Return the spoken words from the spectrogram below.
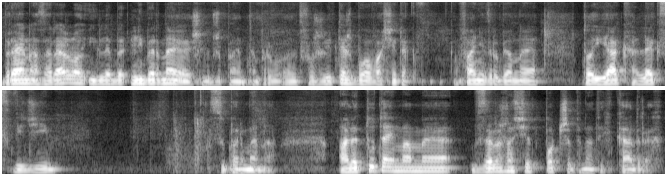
Brian Azzarello i Liber- Liberneo, jeśli dobrze pamiętam, tworzyli. Też było właśnie tak fajnie zrobione to, jak Lex widzi Supermana. Ale tutaj mamy, w zależności od potrzeb na tych kadrach,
